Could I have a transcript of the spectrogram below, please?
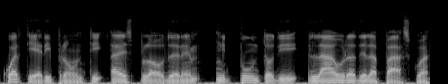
quartieri pronti a esplodere. Il punto di Laura della Pasqua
